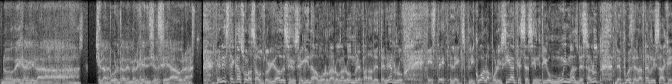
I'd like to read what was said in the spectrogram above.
no deja que la que la puerta de emergencia se abra. En este caso, las autoridades enseguida abordaron al hombre para detenerlo. Este le explicó a la policía que se sintió muy mal de salud después del aterrizaje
